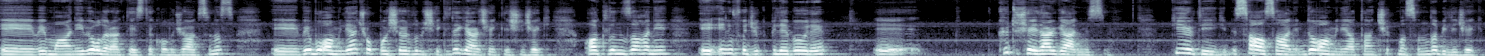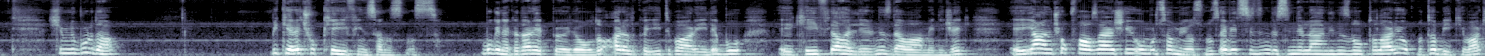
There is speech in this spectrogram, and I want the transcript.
E, ve manevi olarak destek olacaksınız. E, ve bu ameliyat çok başarılı bir şekilde gerçekleşecek. Aklınıza hani e, en ufacık bile böyle e, kötü şeyler gelmesin girdiği gibi sağ salim de o ameliyattan çıkmasını da bilecek. Şimdi burada bir kere çok keyif insanısınız. Bugüne kadar hep böyle oldu. Aralık ayı itibariyle bu e, keyifli halleriniz devam edecek. E, yani çok fazla her şeyi umursamıyorsunuz. Evet sizin de sinirlendiğiniz noktalar yok mu? Tabii ki var.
